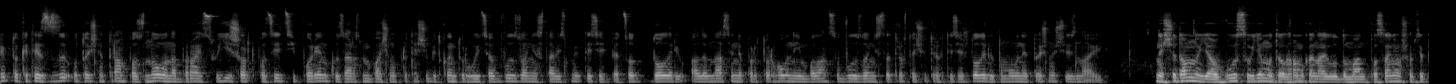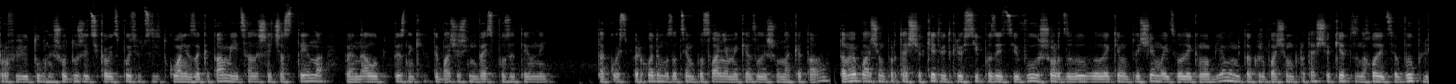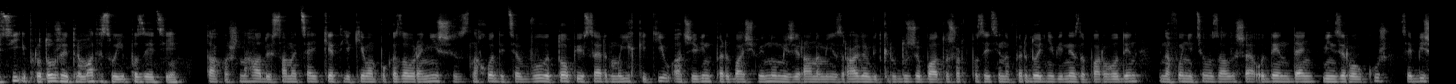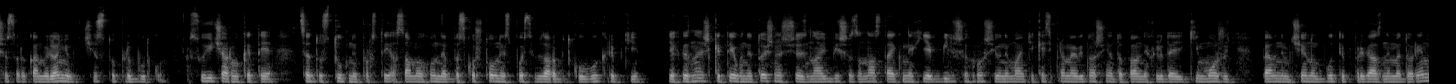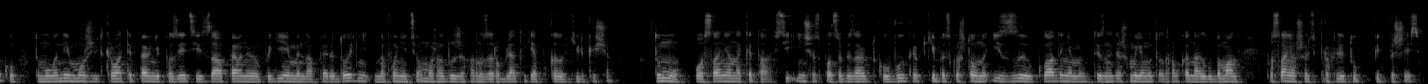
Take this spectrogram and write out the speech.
Криптокити з оточення Трампа знову набирають свої шорт-позиції по ринку. Зараз ми бачимо про те, що біткоін торгується в зоні 108 500 доларів, але в нас і не проторгований імбаланс в зоні 103-104 тисяч доларів, тому вони точно щось знають. Нещодавно я в своєму телеграм-каналі Лудоман посадняв, що цей профіль YouTube знайшов дуже цікавий спосіб слідкування за китами, і це лише частина ПНЛ підписників. Ти бачиш, він весь позитивний. Так ось переходимо за цим посланням, яке залишив на кита. Та ми бачимо про те, що кит відкрив всі позиції в шорт з великими плечима і з великим об'ємом. Також бачимо про те, що кит знаходиться в плюсі і продовжує тримати свої позиції. Також нагадую, саме цей кит, який я вам показав раніше, знаходиться в топі серед моїх китів, адже він передбачив війну між Іраном і Ізраїлем, відкрив дуже багато шорт-позицій напередодні війни за пару годин, і на фоні цього за лише один день він зірвав куш. Це більше 40 мільйонів чисто прибутку. В свою чергу кити це доступний, простий, а саме головне безкоштовний спосіб заробітку в крипті. Як ти знаєш, кити вони точно щось знають більше за нас, так як в них є більше грошей, вони мають якесь пряме відношення до певних людей, які можуть певним чином бути прив'язаними до ринку, тому вони можуть відкривати певні позиції за певними подіями напередодні, і на фоні цього можна дуже гарно заробляти, як я показав тільки що. Тому послання на кита, всі інші способи заробітку в безкоштовно і з укладеннями ти знайдеш в моєму телеграм-каналі Лудоман. Послання в шапці профілі YouTube, підпишись.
